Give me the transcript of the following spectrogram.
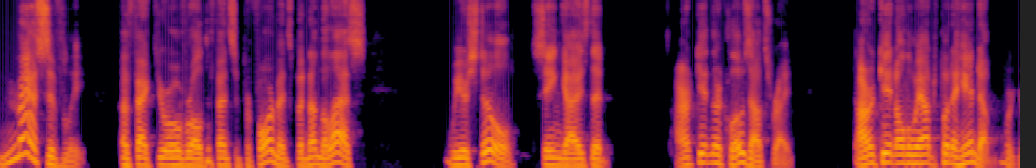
massively affect your overall defensive performance. But nonetheless, we are still seeing guys that aren't getting their closeouts right aren't getting all the way out to put a hand up. We're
